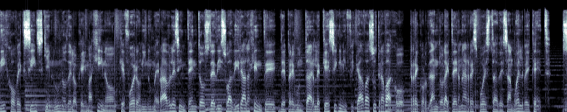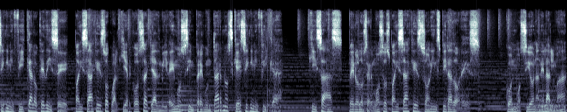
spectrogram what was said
dijo Beksinski en uno de lo que imagino que fueron innumerables intentos de disuadir a la gente, de preguntarle qué significaba su trabajo, recordando la eterna respuesta de Samuel Beckett. Significa lo que dice, paisajes o cualquier cosa que admiremos sin preguntarnos qué significa. Quizás, pero los hermosos paisajes son inspiradores. Conmocionan el alma,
